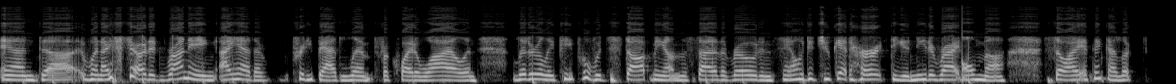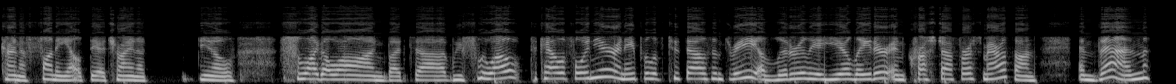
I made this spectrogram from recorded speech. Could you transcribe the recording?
And uh, when I started running, I had a pretty bad limp for quite a while, and literally people would stop me on the side of the road and say, "Oh, did you get hurt? Do you need a ride home?" Uh, So I, I think I looked kind of funny out there trying to you know, slug along. But uh, we flew out to California in April of 2003, uh, literally a year later, and crushed our first marathon. And then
